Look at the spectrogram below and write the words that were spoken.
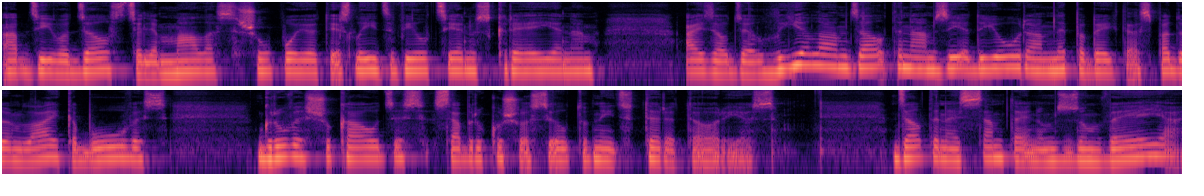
apdzīvo dzelzceļa malas, šūpojoties līdz vilcienu skrējienam, aizaudzē lielām dzeltenām ziedu jūrām, nepabeigtās padomju laika būves, gruvešu kaudzes, sabrukušo siltumnīcu teritorijas. Dzeltenais samtainums zum vējā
